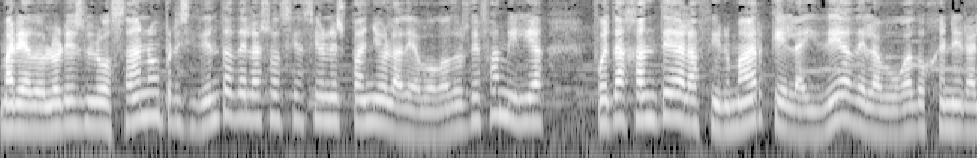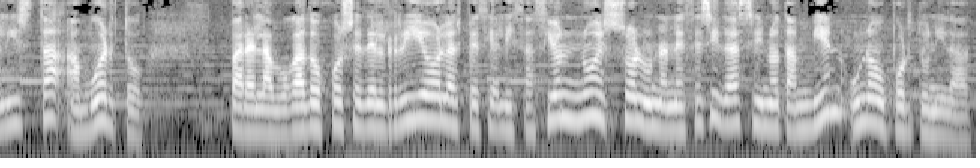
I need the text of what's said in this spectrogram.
María Dolores Lozano, presidenta de la Asociación Española de Abogados de Familia, fue tajante al afirmar que la idea del abogado generalista ha muerto. Para el abogado José del Río, la especialización no es solo una necesidad, sino también una oportunidad.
